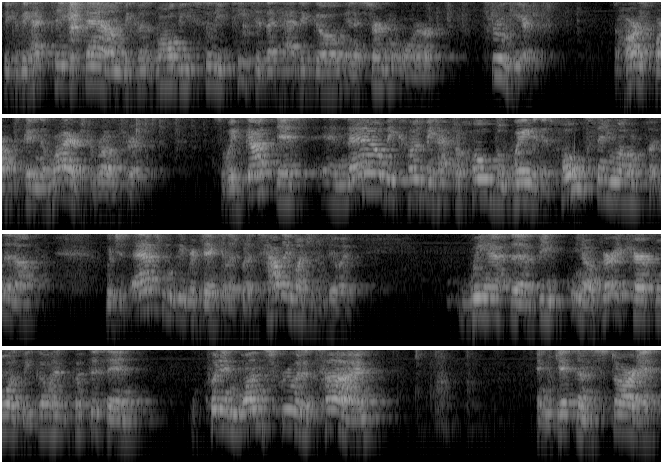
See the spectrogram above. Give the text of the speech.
because we had to take it down because of all these silly pieces that had to go in a certain order through here. The hardest part was getting the wires to run through. So we've got this, and now because we have to hold the weight of this whole thing while we're putting it up, which is absolutely ridiculous, but it's how they want you to do it, we have to be you know, very careful as we go ahead and put this in. put in one screw at a time and get them started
